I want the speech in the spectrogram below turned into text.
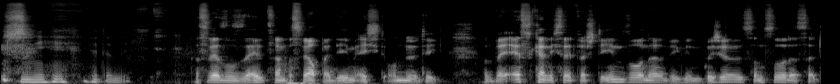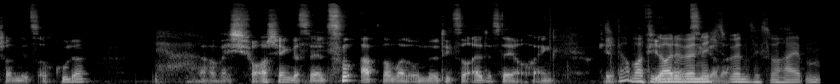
nee, bitte nicht. Das wäre so seltsam, das wäre auch bei dem echt unnötig. Also bei S kann ich es halt verstehen, so, ne, wegen den Visuals und so, das ist halt schon jetzt auch cooler. Aber bei Shawshank, das wäre halt so abnormal unnötig. So alt ist der ja auch eigentlich. Okay, ich glaube auch, die Leute würden, nicht, würden sich so hypen.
